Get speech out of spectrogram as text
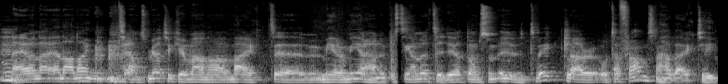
Nej, en, en annan trend som jag tycker man har märkt eh, mer och mer här nu på senare tid är att de som utvecklar och tar fram sådana här verktyg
